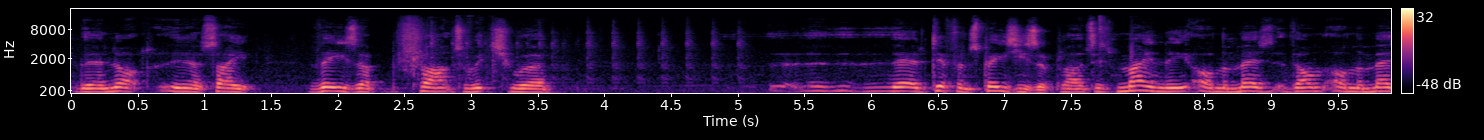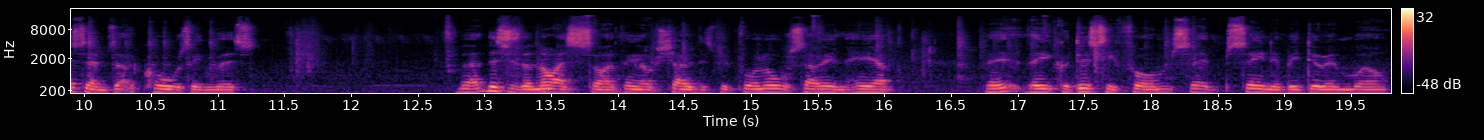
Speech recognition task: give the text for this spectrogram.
They're not, you know, say these are plants which were they're different species of plants. It's mainly on the mes on, on the mesembs that are causing this. But this is the nice side thing. I've showed this before, and also in here, the the caudiciforms seem to be doing well.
